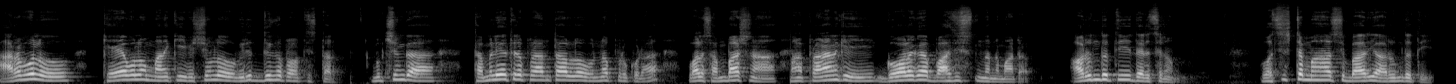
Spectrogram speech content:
అరవలు కేవలం మనకి ఈ విషయంలో విరుద్ధంగా ప్రవర్తిస్తారు. ముఖ్యంగా తమిళేతర ప్రాంతాల్లో ఉన్నప్పుడు కూడా వాళ్ళ సంభాషణ మన ప్రాణానికి గోలగా బాధిస్తుందన్నమాట అరుంధతి దర్శనం. వశిష్ఠ మహర్షి భార్య అరుంధతి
